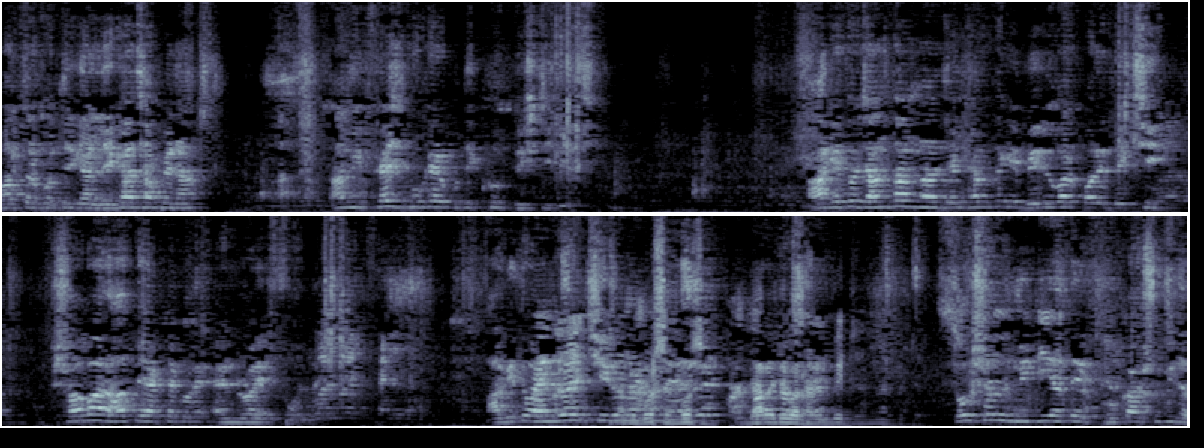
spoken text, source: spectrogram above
পত্র পত্রিকার লেখা ছাপে না। আমি ফেসবুকের প্রতি খুব দৃষ্টি দিয়েছি। আগে তো জানতাম না যেখান থেকে বেরোবার পরে দেখছি সবার হাতে একটা করে অ্যান্ড্রয়েড ফোন আগে তো অ্যান্ড্রয়েড ছিল না সোশ্যাল মিডিয়াতে ঢোকার সুবিধা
